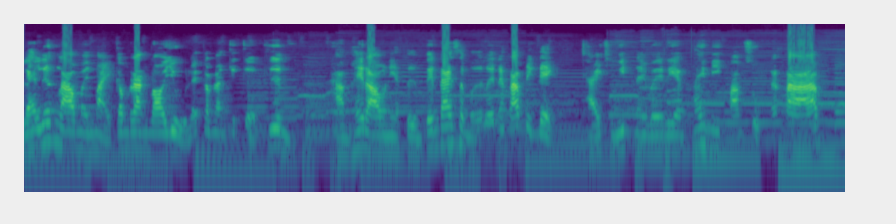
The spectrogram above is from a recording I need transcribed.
และเรื่องราวใหม่ ๆกำลังรออยู่และกำลังจะเกิดขึ้น ทำให้เราเนี่ยตื่นเต้นได้เสมอเลยนะครับ เด็กๆ ใช้ชีวิตในวัยเรียนให้มีความสุขนะครับ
